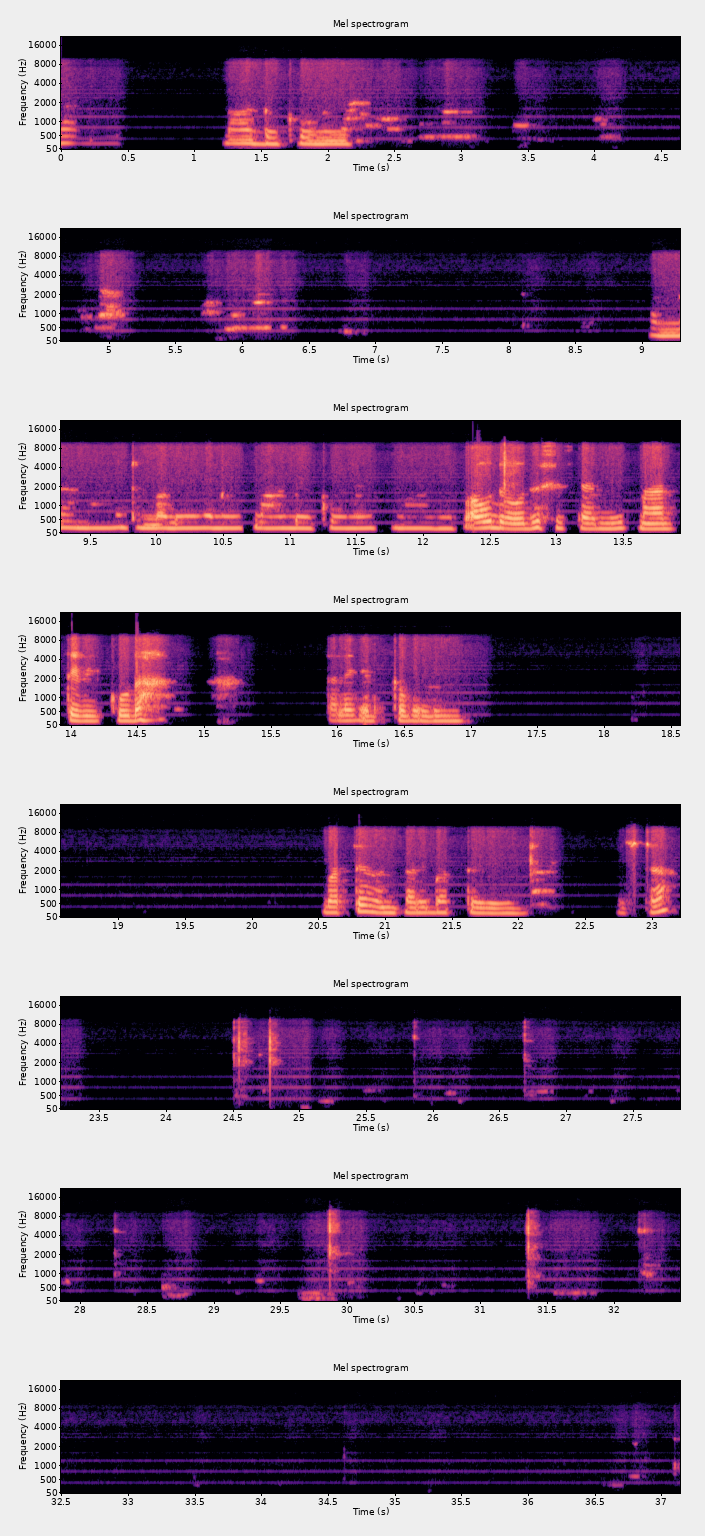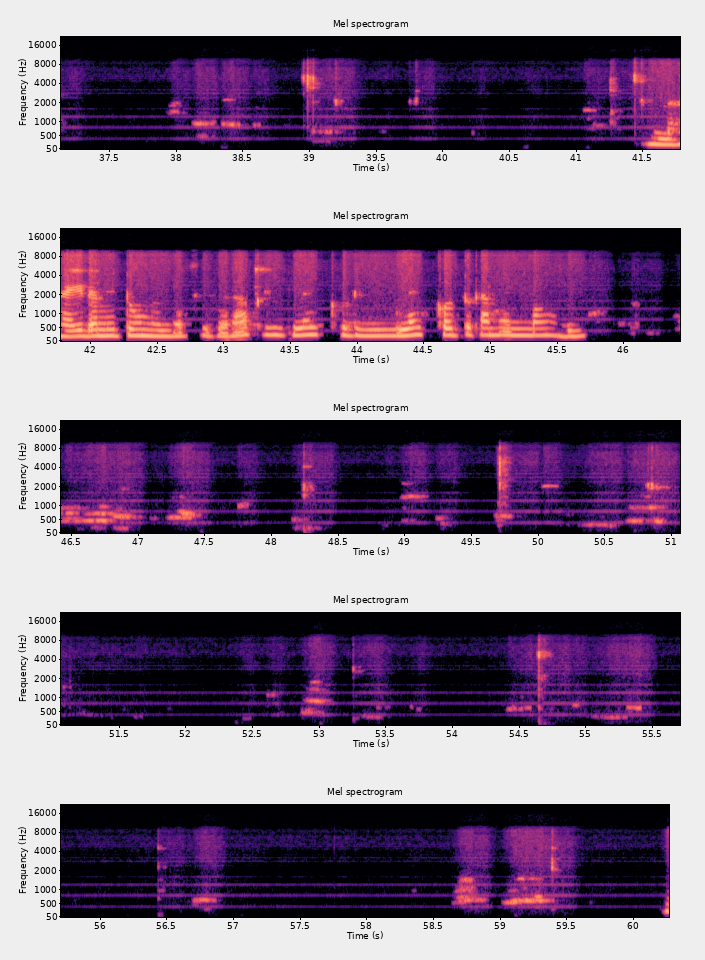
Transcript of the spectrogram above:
ಮಾಡ್ಬೇಕು ಅಲ್ಲ ನಾನು ತುಂಬಾ ಬೇಗ ಮೀಟ್ ಮಾಡ್ಬೇಕು ಮೀಟ್ ಮಾಡ್ಬೇಕು ಹೌದು ಹೌದು ಸಿಸ್ಟರ್ ಮೀಟ್ ಮಾಡ್ತೀವಿ ಕೂಡ ತಲೆ ಬರ್ತೇವೆ ಒಂದ್ಸರಿ ಬರ್ತೇವೆ ಇಷ್ಟ ಇಲ್ಲ ಹೈಡಲ್ಲಿ ಟೂ ಮೆಂಬರ್ಸ್ ಇದ್ದಾರಾ ಪ್ಲೀಸ್ ಲೈಕ್ ಕೊಡಿ ಲೈಕ್ ಕೊಟ್ಟು ಕಮೆಂಟ್ ಮಾಡಿ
